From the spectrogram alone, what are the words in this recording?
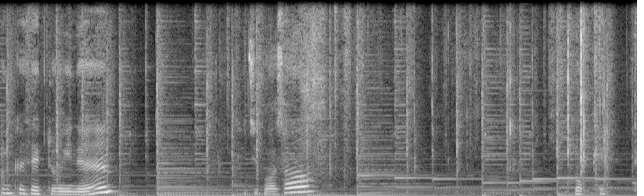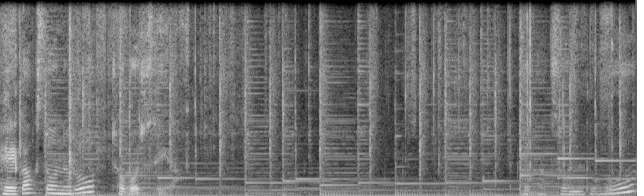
핑크색 종이는 뒤집어서 이렇게 대각선으로 접어주세요. 대각선으로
